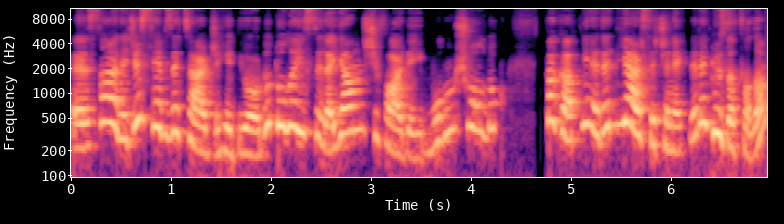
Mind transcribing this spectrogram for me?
e, sadece sebze tercih ediyordu. Dolayısıyla yanlış ifadeyi bulmuş olduk. Fakat yine de diğer seçeneklere göz atalım.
